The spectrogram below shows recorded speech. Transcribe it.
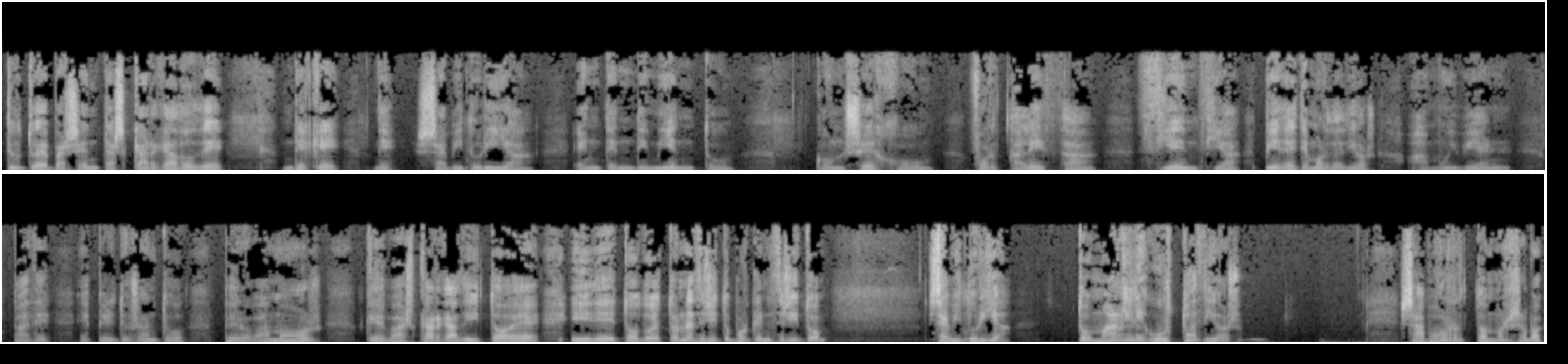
tú te presentas cargado de, ¿de qué? De sabiduría, entendimiento, consejo, fortaleza, ciencia, piedad y temor de Dios. Ah, muy bien, Padre Espíritu Santo, pero vamos, que vas cargadito, ¿eh? Y de todo esto necesito, porque necesito sabiduría, tomarle gusto a Dios. Sabor, tomar sabor,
